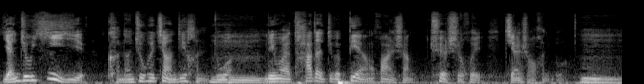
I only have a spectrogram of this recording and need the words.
研究意义，可能就会降低很多。另外，它的这个变化上确实会减少很多。嗯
